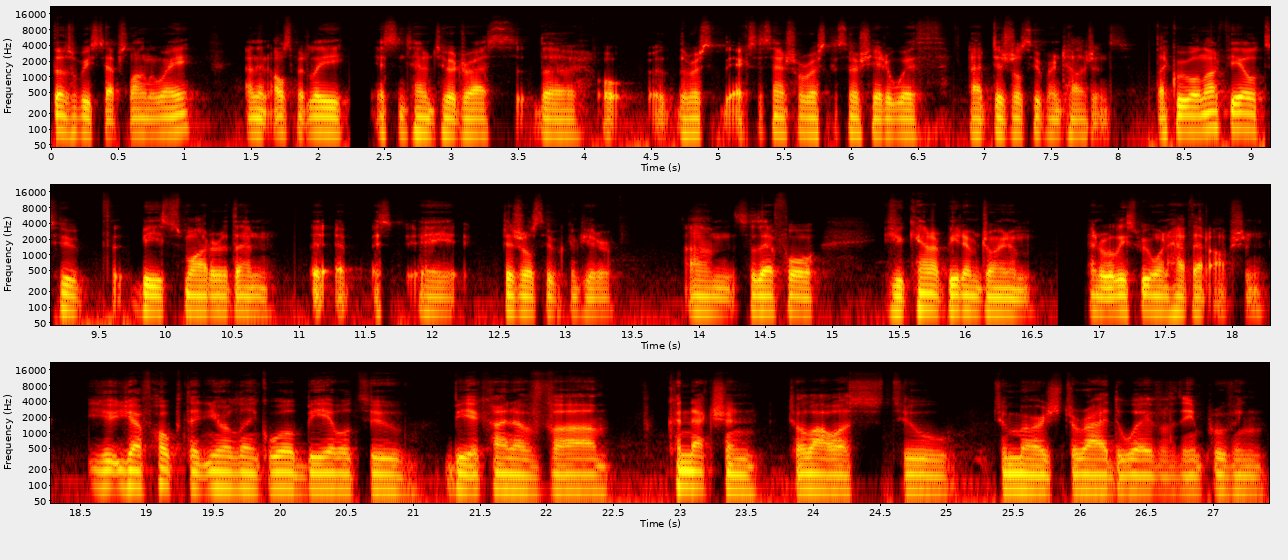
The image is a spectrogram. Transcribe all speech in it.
those will be steps along the way. And then ultimately, it's intended to address the the risk, the existential risk associated with uh, digital superintelligence. Like we will not be able to be smarter than a, a, a digital supercomputer. Um, so therefore, if you cannot beat them, join them, and at least we want to have that option. You, you have hope that Neuralink will be able to be a kind of um, connection to allow us to to merge to ride the wave of the improving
